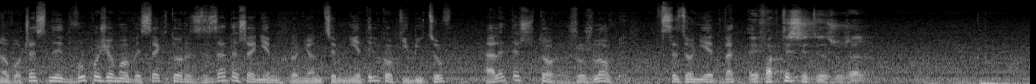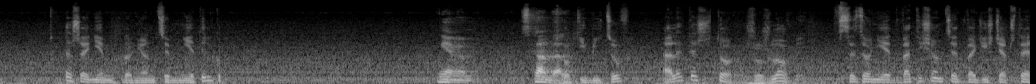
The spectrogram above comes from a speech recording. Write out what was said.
nowoczesny, dwupoziomowy sektor z zadaszeniem chroniącym nie tylko kibiców, ale też tor żużlowy. W sezonie 2 Ej, faktycznie tu jest żużel. zadaszeniem chroniącym nie tylko Nie wiem, skandal. kibiców, ale też tor żużlowy. W sezonie 2024-25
